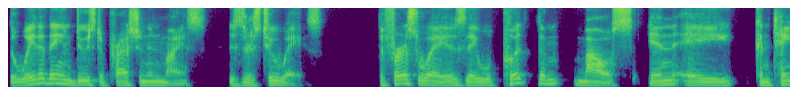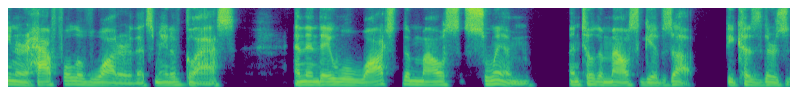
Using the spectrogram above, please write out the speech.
The way that they induce depression in mice is there's two ways. The first way is they will put the mouse in a container half full of water that's made of glass, and then they will watch the mouse swim until the mouse gives up because there's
